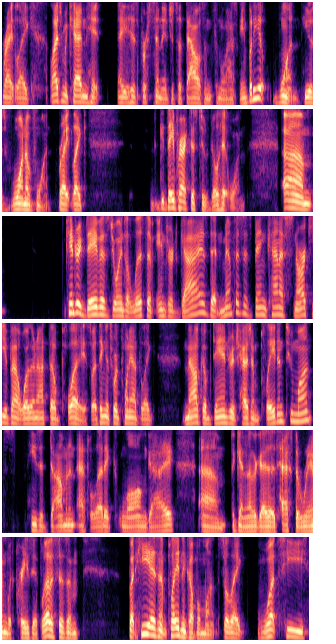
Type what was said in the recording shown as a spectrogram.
right? Like Elijah McCadden hit his percentage, it's a thousand from the last game, but he hit one. He was one of one, right? Like they practice too. They'll hit one. Um, Kendric Davis joins a list of injured guys that Memphis has been kind of snarky about whether or not they'll play. So I think it's worth pointing out that like Malcolm Dandridge hasn't played in two months. He's a dominant, athletic, long guy. Um, again, another guy that attacks the rim with crazy athleticism, but he hasn't played in a couple months. So, like, what's he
